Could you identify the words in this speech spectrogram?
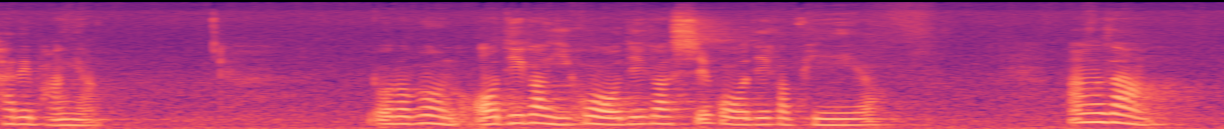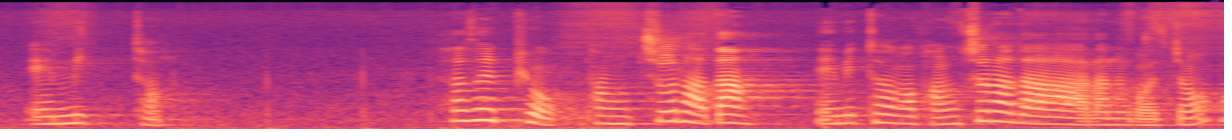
다리 방향. 여러분 어디가 이고 어디가 C고 어디가 B예요. 항상 에미터 사슬표 방출하다 에미터가 방출하다라는 거죠.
